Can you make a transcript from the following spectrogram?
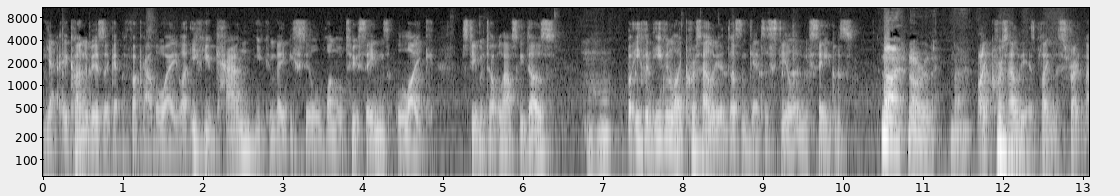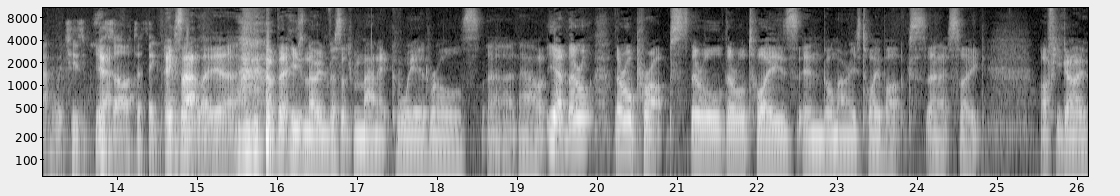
yeah, it kind of is a get the fuck out of the way. Like if you can, you can maybe steal one or two scenes, like Stephen Tobolowsky does. Mm-hmm. But even even like Chris Elliott doesn't get to steal any scenes. No, not really. No. Like Chris Elliott is playing the straight man, which is Yeah. bizarre to think. Exactly, yeah. that he's known for such manic, weird roles uh, now. Yeah, they're all they're all props. They're all they're all toys in Bill Murray's toy box, and it's like off you go,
